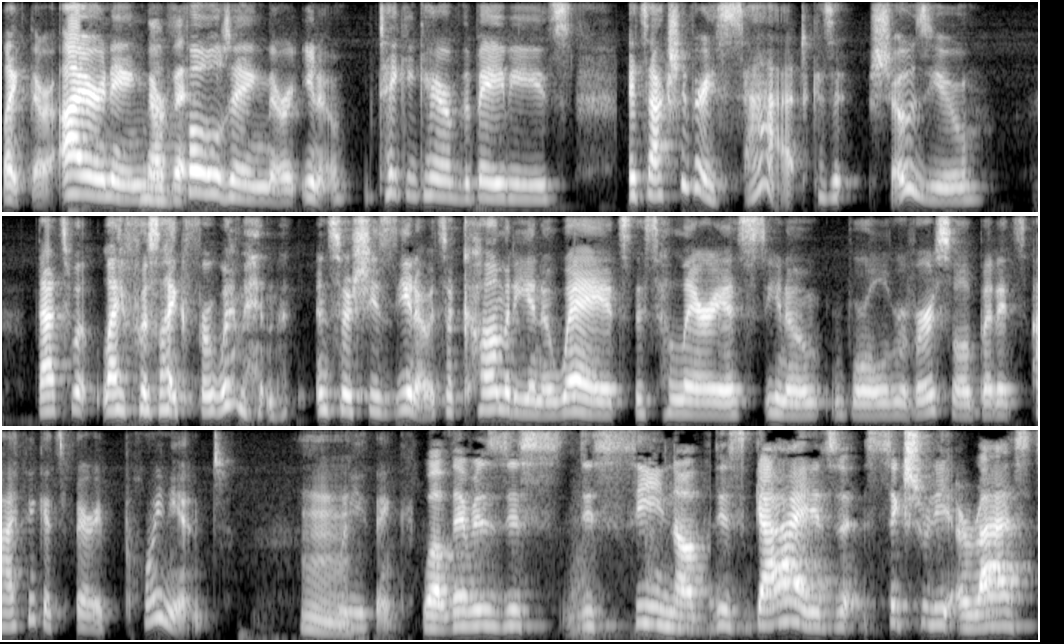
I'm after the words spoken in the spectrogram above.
Like they're ironing they're folding they're you know taking care of the babies. It's actually very sad because it shows you that's what life was like for women and so she's you know it's a comedy in a way it's this hilarious you know role reversal but it's i think it's very poignant what do hmm. you think Well, there is this this scene of this guy is sexually harassed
